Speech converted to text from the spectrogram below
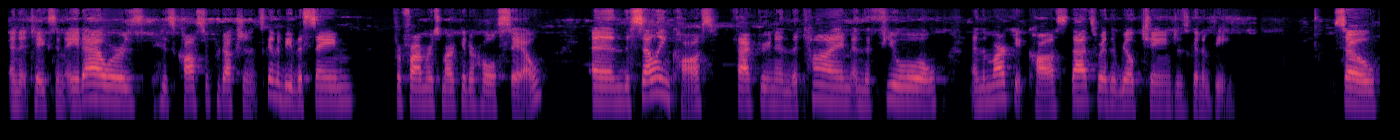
and it takes him eight hours, his cost of production, it's gonna be the same for farmer's market or wholesale. And the selling cost, factoring in the time and the fuel and the market cost, that's where the real change is gonna be. So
